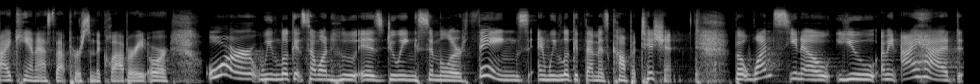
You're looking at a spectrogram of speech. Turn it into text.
I can't ask that person to collaborate." Or or we look at someone who is doing similar things and we look at them as competition. But once, you know, you I mean, I had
